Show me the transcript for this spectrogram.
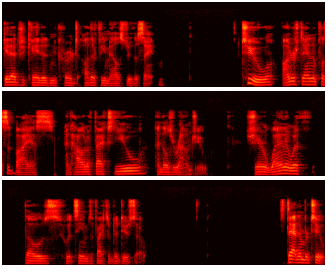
get educated, and encourage other females to do the same. Two, understand implicit bias and how it affects you and those around you. Share when and with those who it seems effective to do so. Stat number two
